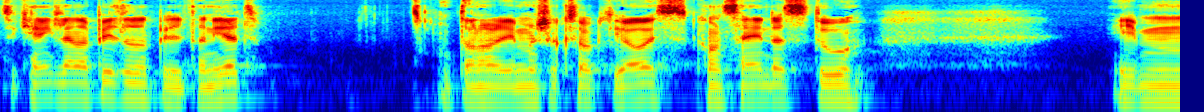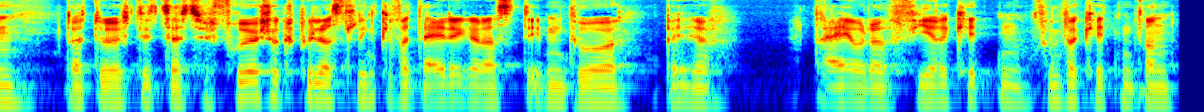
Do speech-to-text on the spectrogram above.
sie kennengelernt ein bisschen, ein bisschen trainiert. Und dann hat er eben schon gesagt, ja, es kann sein, dass du eben, dadurch, dass du früher schon gespielt hast, linker Verteidiger, dass du eben du bei drei oder viererketten, fünferketten dann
